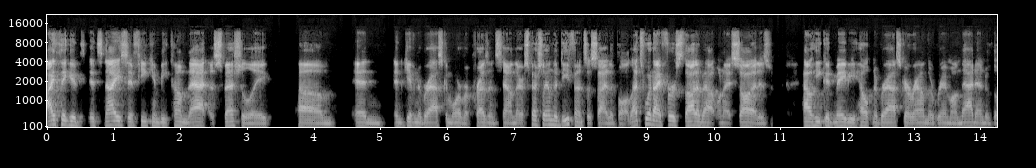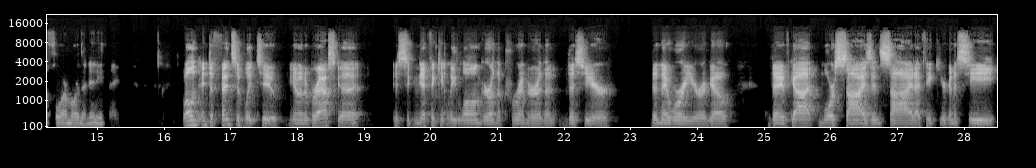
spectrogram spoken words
I think it's it's nice if he can become that, especially. Um, and and give Nebraska more of a presence down there, especially on the defensive side of the ball. That's what I first thought about when I saw it is how he could maybe help Nebraska around the rim on that end of the floor more than anything. Well, and defensively too. You know, Nebraska is significantly longer on the perimeter this year than they were a year ago. They've got more size inside. I think you're going to see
